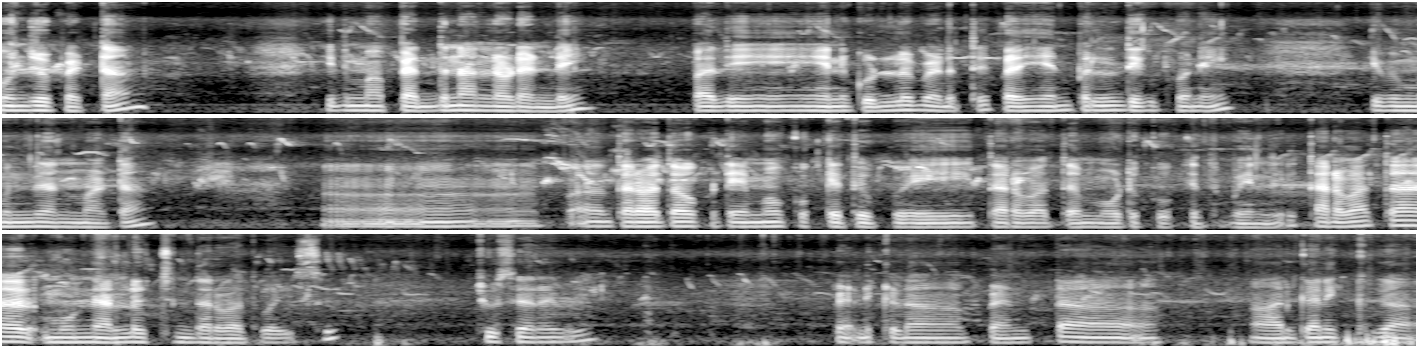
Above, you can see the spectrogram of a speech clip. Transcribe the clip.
పుంజు పెట్ట. ఇది మా పెద్ద నల్లోడండి. పదిహేను గుడ్లు పెడితే పదిహేను పిల్లలు దిగిపోయినాయి. ఇవి ముందు అనమాట తర్వాత ఒకటేమో కుక్క ఎత్తుకుపోయి తర్వాత మూడు కుక్క ఎత్తుకుపోయింది తర్వాత మూడు నెలలు వచ్చిన తర్వాత వయసు. చూసారా ఇవి? పె- ఇక్కడ పెంట ఆర్గానిక్గా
